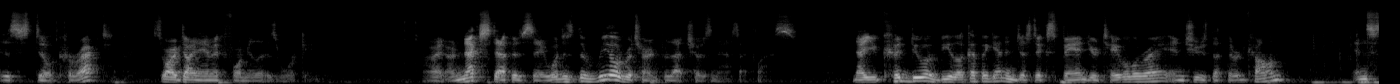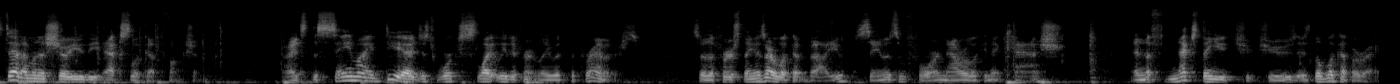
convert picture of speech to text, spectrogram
is still correct. So our dynamic formula is working. All right, our next step is to say, what is the real return for that chosen asset class? Now you could do a VLOOKUP again and just expand your table array and choose the third column. Instead, I'm going to show you the XLOOKUP function. All right, it's the same idea, it just works slightly differently with the parameters. So the first thing is our lookup value, same as before. Now we're looking at cash. And the next thing you cho choose is the lookup array.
